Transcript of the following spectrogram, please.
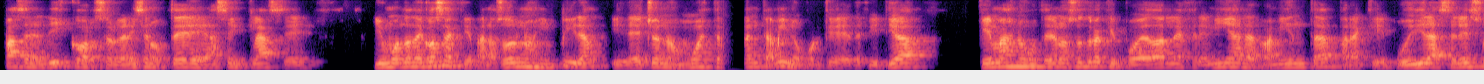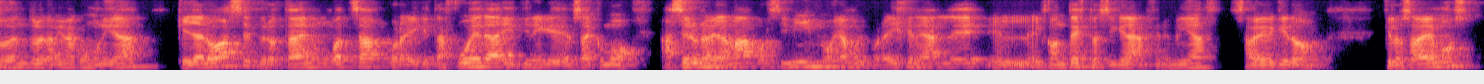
pasa en el Discord, se organizan ustedes, hacen clase, y un montón de cosas que para nosotros nos inspiran, y de hecho nos muestran camino, porque en definitiva ¿Qué más nos gustaría a nosotros que poder darle a Jeremías la herramienta para que pudiera hacer eso dentro de la misma comunidad, que ya lo hace, pero está en un WhatsApp por ahí que está afuera y tiene que, o sea, como hacer una llamada por sí mismo, digamos, y por ahí generarle el, contexto. Así que nada, Jeremías sabe que lo, que lo sabemos.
